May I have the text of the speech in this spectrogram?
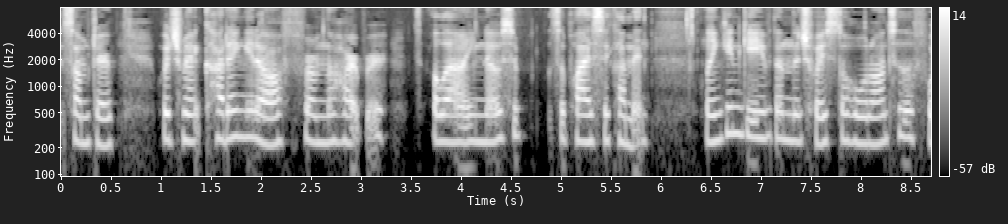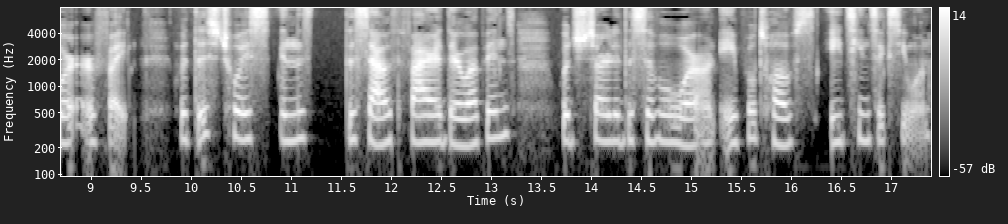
Sumter, which meant cutting it off from the harbor, allowing no su- supplies to come in. Lincoln gave them the choice to hold on to the fort or fight. With this choice, in the, the South fired their weapons, which started the Civil War on April 12, 1861.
